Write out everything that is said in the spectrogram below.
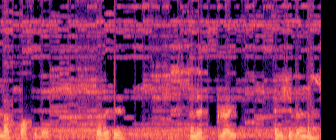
not possible, but it is. And it's great. Thank you very much.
